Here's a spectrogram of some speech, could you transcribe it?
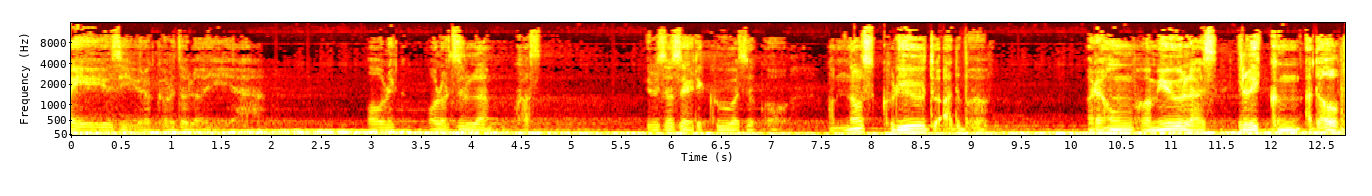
يزير كردليا أولك أولزلام كاس إلزازيريك وزكو I'm not screwed at above Rehum formulas ilikun adolf.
